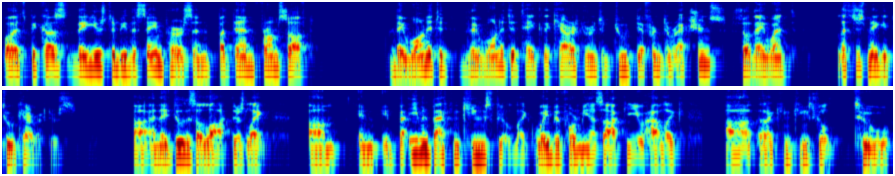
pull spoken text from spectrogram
well, it's because they used to be the same person, but then FromSoft they wanted to they wanted to take the character into two different directions so they went let's just make it two characters. Uh, and they do this a lot. There's like um in, in even back in King's Field like way before miyazaki you have like uh like in King's Field 2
